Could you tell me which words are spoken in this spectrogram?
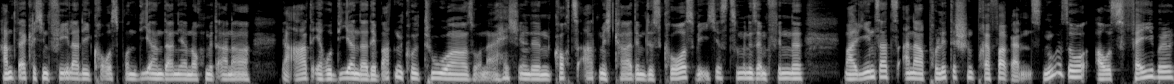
handwerklichen Fehler, die korrespondieren dann ja noch mit einer ja, Art erodierender Debattenkultur, so einer hechelnden Kurzatmigkeit im Diskurs, wie ich es zumindest empfinde, mal jenseits einer politischen Präferenz. Nur so aus Fable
